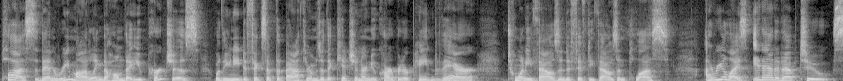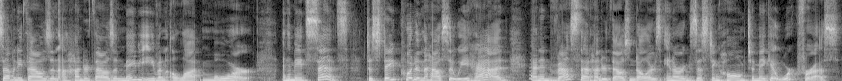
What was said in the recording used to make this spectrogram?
Plus then remodeling the home that you purchase whether you need to fix up the bathrooms or the kitchen or new carpet or paint there 20000 to 50000 plus. I realized it added up to 70000 100000 maybe even a lot more. And it made sense to stay put in the house that we had and invest that $100,000 in our existing home to make it work for us.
